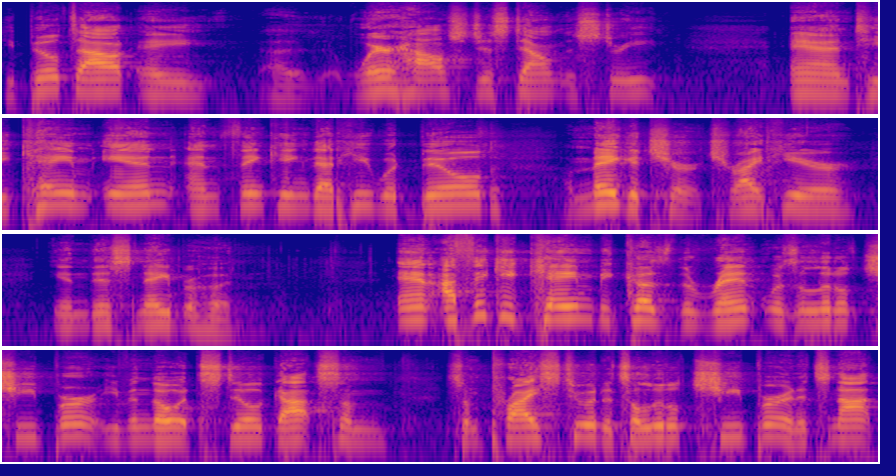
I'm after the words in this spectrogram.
he built out a, a warehouse just down the street, and he came in and thinking that he would build a mega church right here in this neighborhood. And I think he came because the rent was a little cheaper, even though it still got some some price to it. It's a little cheaper, and it's not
